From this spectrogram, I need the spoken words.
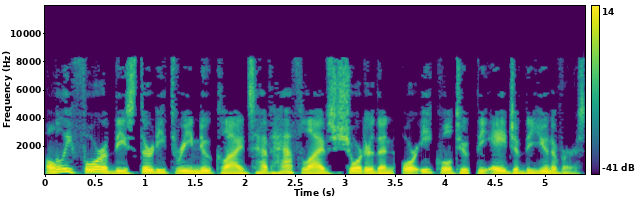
Only four of these 33 nuclides have half-lives shorter than, or equal to, the age of the universe.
